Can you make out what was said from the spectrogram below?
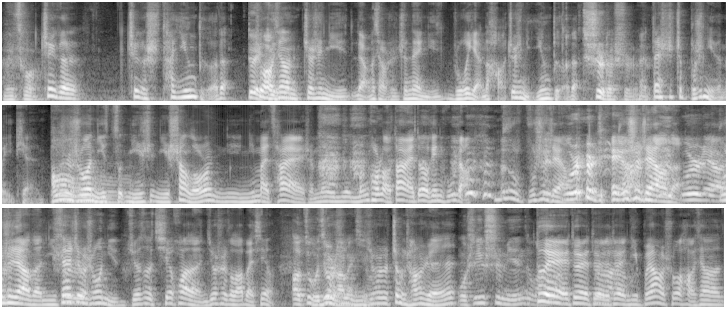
没错，这个。这个是他应得的，对就好像这是你两个小时之内，你如果演得好，这是你应得的。是的，是的，呃但是这不是你的每天，不是说你走哦你是你上楼，你你买菜什么，门口老大爷都要给你鼓掌，不不是这样，不是这样，不是这样的，不是这样，不是这样的。你在这个时候，你角色切换了，你就是个老百姓，哦，对，我你就是老百姓，你就是个正常人。我是一个市民，对对对对，你不要说好像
